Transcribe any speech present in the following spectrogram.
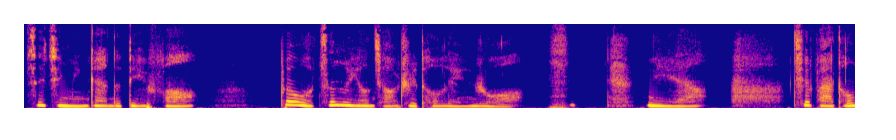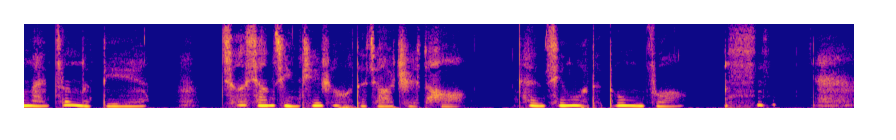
自己敏感的地方被我这么用脚趾头凌辱，你呀，却把头埋这么低，就想紧贴着我的脚趾头，看清我的动作。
